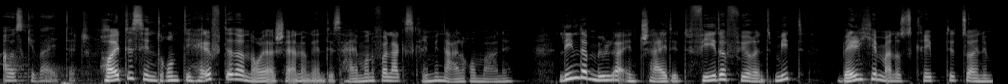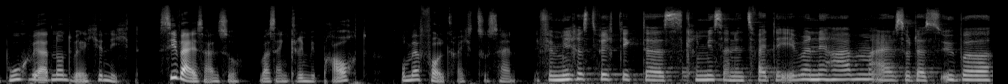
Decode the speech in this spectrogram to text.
ausgeweitet. Heute sind rund die Hälfte der Neuerscheinungen des Heimann Verlags Kriminalromane. Linda Müller entscheidet federführend mit, welche Manuskripte zu einem Buch werden und welche nicht. Sie weiß also, was ein Krimi braucht, um erfolgreich zu sein. Für mich ist wichtig, dass Krimis eine zweite Ebene haben, also dass über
